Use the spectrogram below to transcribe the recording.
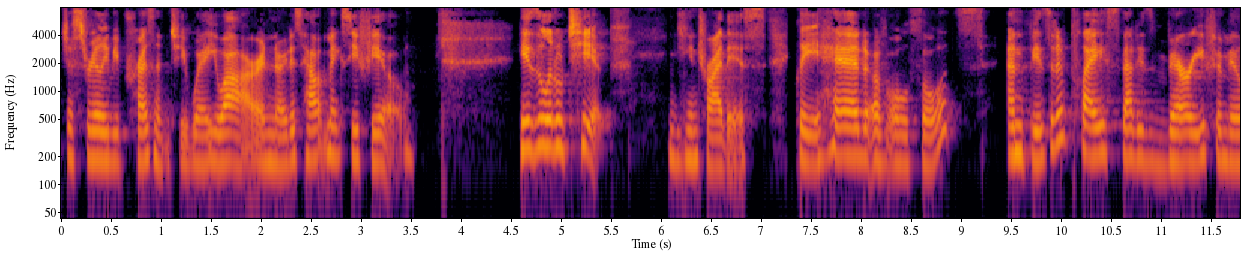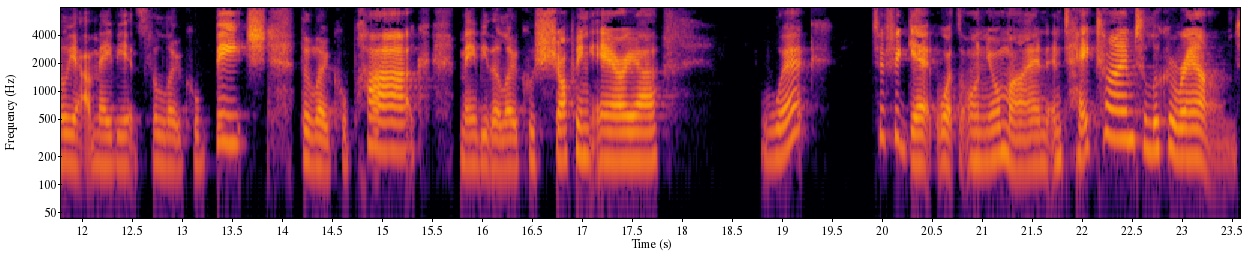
Just really be present to where you are and notice how it makes you feel. Here's a little tip you can try this. Clear your head of all thoughts and visit a place that is very familiar. Maybe it's the local beach, the local park, maybe the local shopping area. Work to forget what's on your mind and take time to look around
